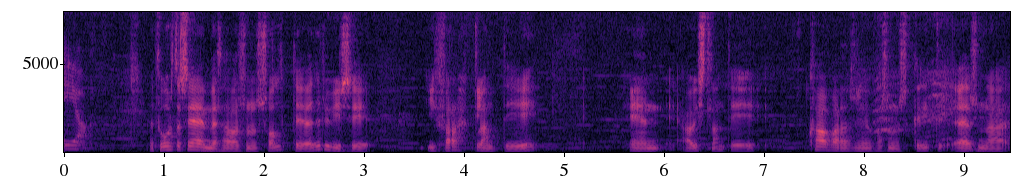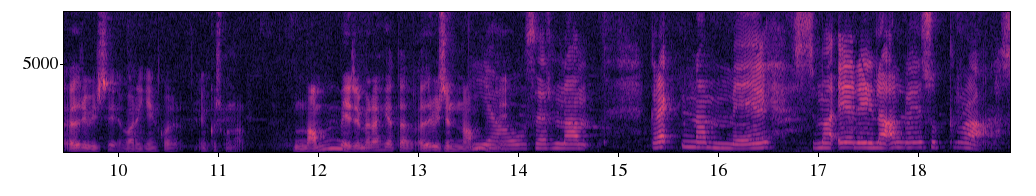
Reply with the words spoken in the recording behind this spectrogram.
Já. En þú varst að segja mér það var svona svolítið öðruvísi í Fraklandi en á Íslandi Hvað var það sem var svona skrítið, eða svona öðruvísi, var ekki einhver, einhvers konar nammi sem er ekki þetta öðruvísi nammi? Já, það er svona græn nammi sem er eiginlega alveg eins og gras.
